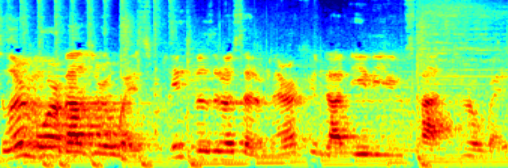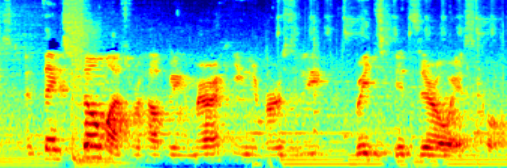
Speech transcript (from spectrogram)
To learn more about zero waste, please visit us at american.edu slash zero waste. And thanks so much for helping American University reach its zero waste goal.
